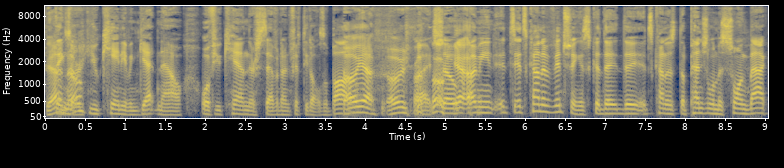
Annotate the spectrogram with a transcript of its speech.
Yeah, things no. are you can't even get now, or if you can, they're seven hundred fifty dollars a bottle. Oh yeah. Oh right. oh, So yeah. I mean, it's it's kind of interesting. It's. The, the it's kind of the pendulum is swung back,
